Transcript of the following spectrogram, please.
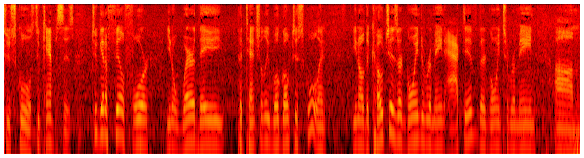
to schools, to campuses, to get a feel for you know where they potentially will go to school. And, you know, the coaches are going to remain active. They're going to remain um,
